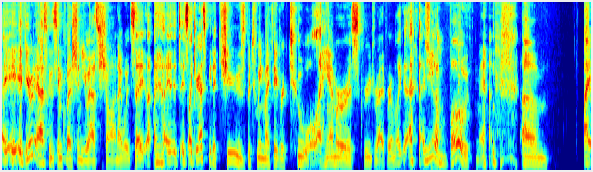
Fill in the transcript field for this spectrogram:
if you were to ask me the same question you asked Shawn, I would say it's, it's like you're asking me to choose between my favorite tool, a hammer or a screwdriver. I'm like, I, I need them both, man. Um, I,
